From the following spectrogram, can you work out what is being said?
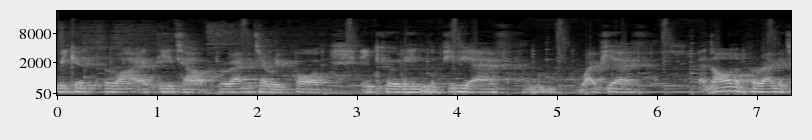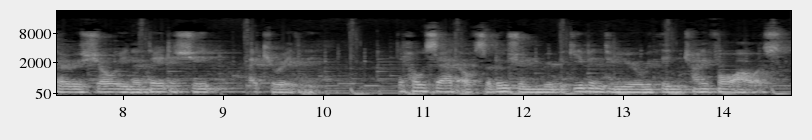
we could provide a detailed parameter report including the PPF and YPF and all the parameters we show in the datasheet accurately. The whole set of solution will be given to you within 24 hours.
